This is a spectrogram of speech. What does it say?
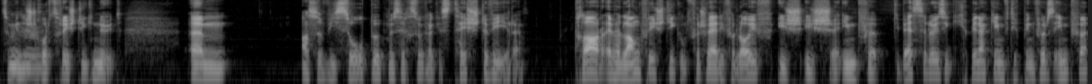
Zumindest kurzfristig nicht. Ähm, also wieso tut man sich so gegen das Testen wehren? Klar, eben langfristig und für schwere Verläufe ist, ist äh, Impfen die bessere Lösung. Ich bin auch geimpft, ich bin fürs Impfen.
